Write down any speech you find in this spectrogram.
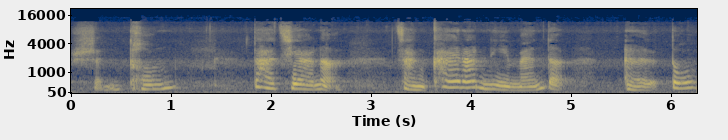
神通，大家呢展开了你们的耳朵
